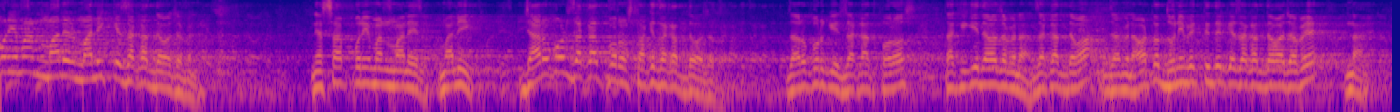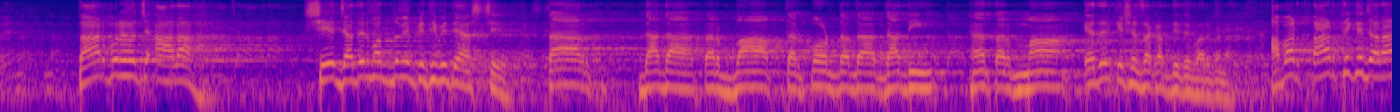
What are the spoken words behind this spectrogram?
পরিমাণ মালের মালিককে জাকাত দেওয়া যাবে না। নেশাব পরিমাণ মালের মালিক, যার উপর জাকাত ফরস তাকে জাকাত দেওয়া যাবে যার উপর কি? জাকাত ফরস তাকে কি দেওয়া যাবে না? জাকাত দেওয়া যাবে না। অর্থাৎ ধনী ব্যক্তিদেরকে জাকাত দেওয়া যাবে না। তারপরে হচ্ছে আলাহ সে যাদের মাধ্যমে পৃথিবীতে আসছে, তার দাদা, তার বাপ, তার পরদাদা, দাদি হ্যাঁ তার মা এদেরকে সে জাকাত দিতে পারবে না। আবার তার থেকে যারা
